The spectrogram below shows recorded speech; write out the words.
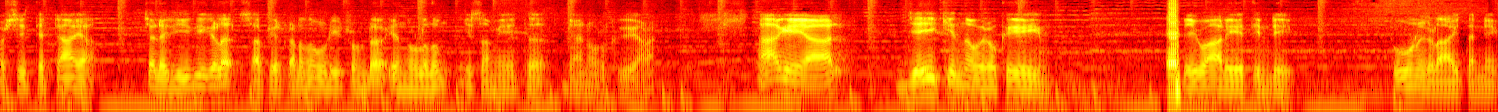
പക്ഷേ തെറ്റായ ചില രീതികൾ സഭയിൽ കടന്നുകൂടിയിട്ടുണ്ട് എന്നുള്ളതും ഈ സമയത്ത് ഞാൻ ഓർക്കുകയാണ്. ആകയാൽ ജയിക്കുന്നവരൊക്കെയും ദൈവാലയത്തിന്റെ തൂണുകളായി തന്നെ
